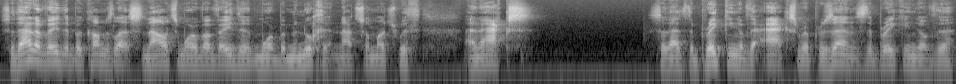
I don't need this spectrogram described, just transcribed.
So that Aveda becomes less. Now it's more of Aveda, more b'menucha, not so much with an axe. So that's the breaking of the axe represents the breaking of the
